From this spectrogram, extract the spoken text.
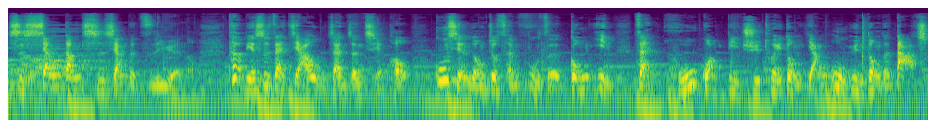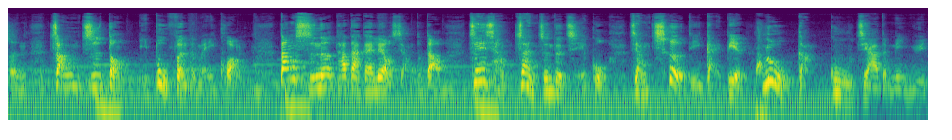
是相当吃香的资源哦。特别是在甲午战争前后，辜显荣就曾负责供应在湖广地区推动洋务运动的大臣张之洞一部分的煤矿。当时呢，他大概料想不到这一场战争的结果将彻底改变鹿港孤家的命运。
